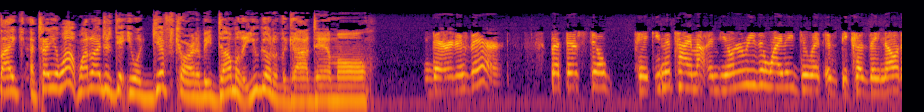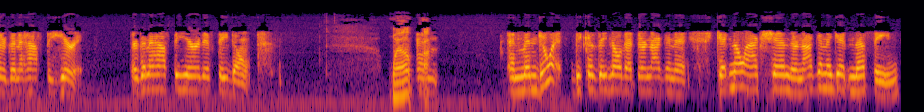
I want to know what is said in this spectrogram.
Like, I tell you what, why don't I just get you a gift card and be done with it? You go to the goddamn mall. There it is there. But they're still taking the time out. And the only reason why they do it is because they know they're going to have to hear it. They're going to have to hear it if they don't. Well, And, and men do it because they know that they're not going to get no action. They're not going to get nothing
